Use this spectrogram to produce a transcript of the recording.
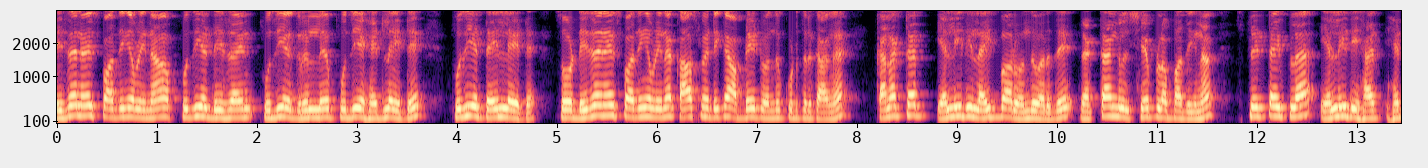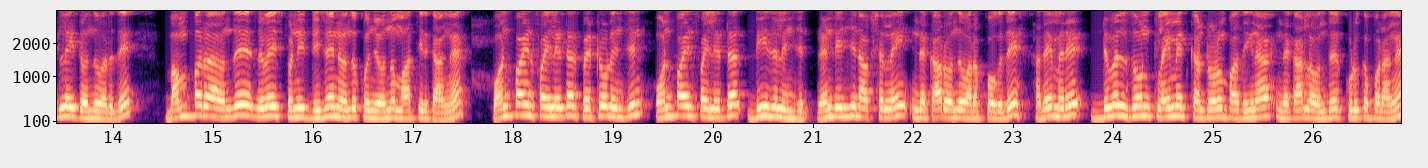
டிசைன் வைஸ் பார்த்தீங்க அப்படின்னா புதிய டிசைன் புதிய க்ரில்லு புதிய ஹெட்லைட்டு புதிய tail light so design wise பார்த்தீங்க அப்படின்னா காஸ்மெட்டிக்காக அப்டேட் வந்து கொடுத்துருக்காங்க. கனெக்டட் எல்இடி லைட் பார் வந்து வருது. ரெக்டாங்கிள் ஷேப்பில் பார்த்தீங்கன்னா ஸ்ப்ளிட் டைப்பில் எல்இடி ஹெட் ஹெட்லைட் வந்து வருது. பம்பரை வந்து ரிவைஸ் பண்ணி டிசைன் வந்து கொஞ்சம் வந்து மாற்றிருக்காங்க one point five litre petrol engine one point five litre diesel engine ரெண்டு இன்ஜின் ஆப்ஷன்லையும் இந்த கார் வந்து வரப்போகுது. அதே மாதிரி டிவல் ஜோன் கிளைமேட் கண்ட்ரோலும் பார்த்தீங்கன்னா இந்த காரில் வந்து கொடுக்க போகிறாங்க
